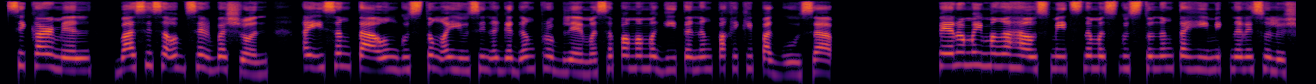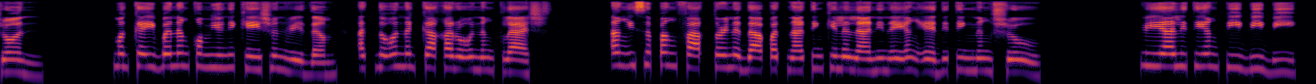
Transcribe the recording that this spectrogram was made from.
Si Carmel, base sa obserbasyon, ay isang taong gustong ayusin agad ang problema sa pamamagitan ng pakikipag-usap. Pero may mga housemates na mas gusto ng tahimik na resolusyon. Magkaiba ng communication rhythm, at doon nagkakaroon ng clash. Ang isa pang factor na dapat nating kilalanin ay ang editing ng show. Reality ang PBB,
